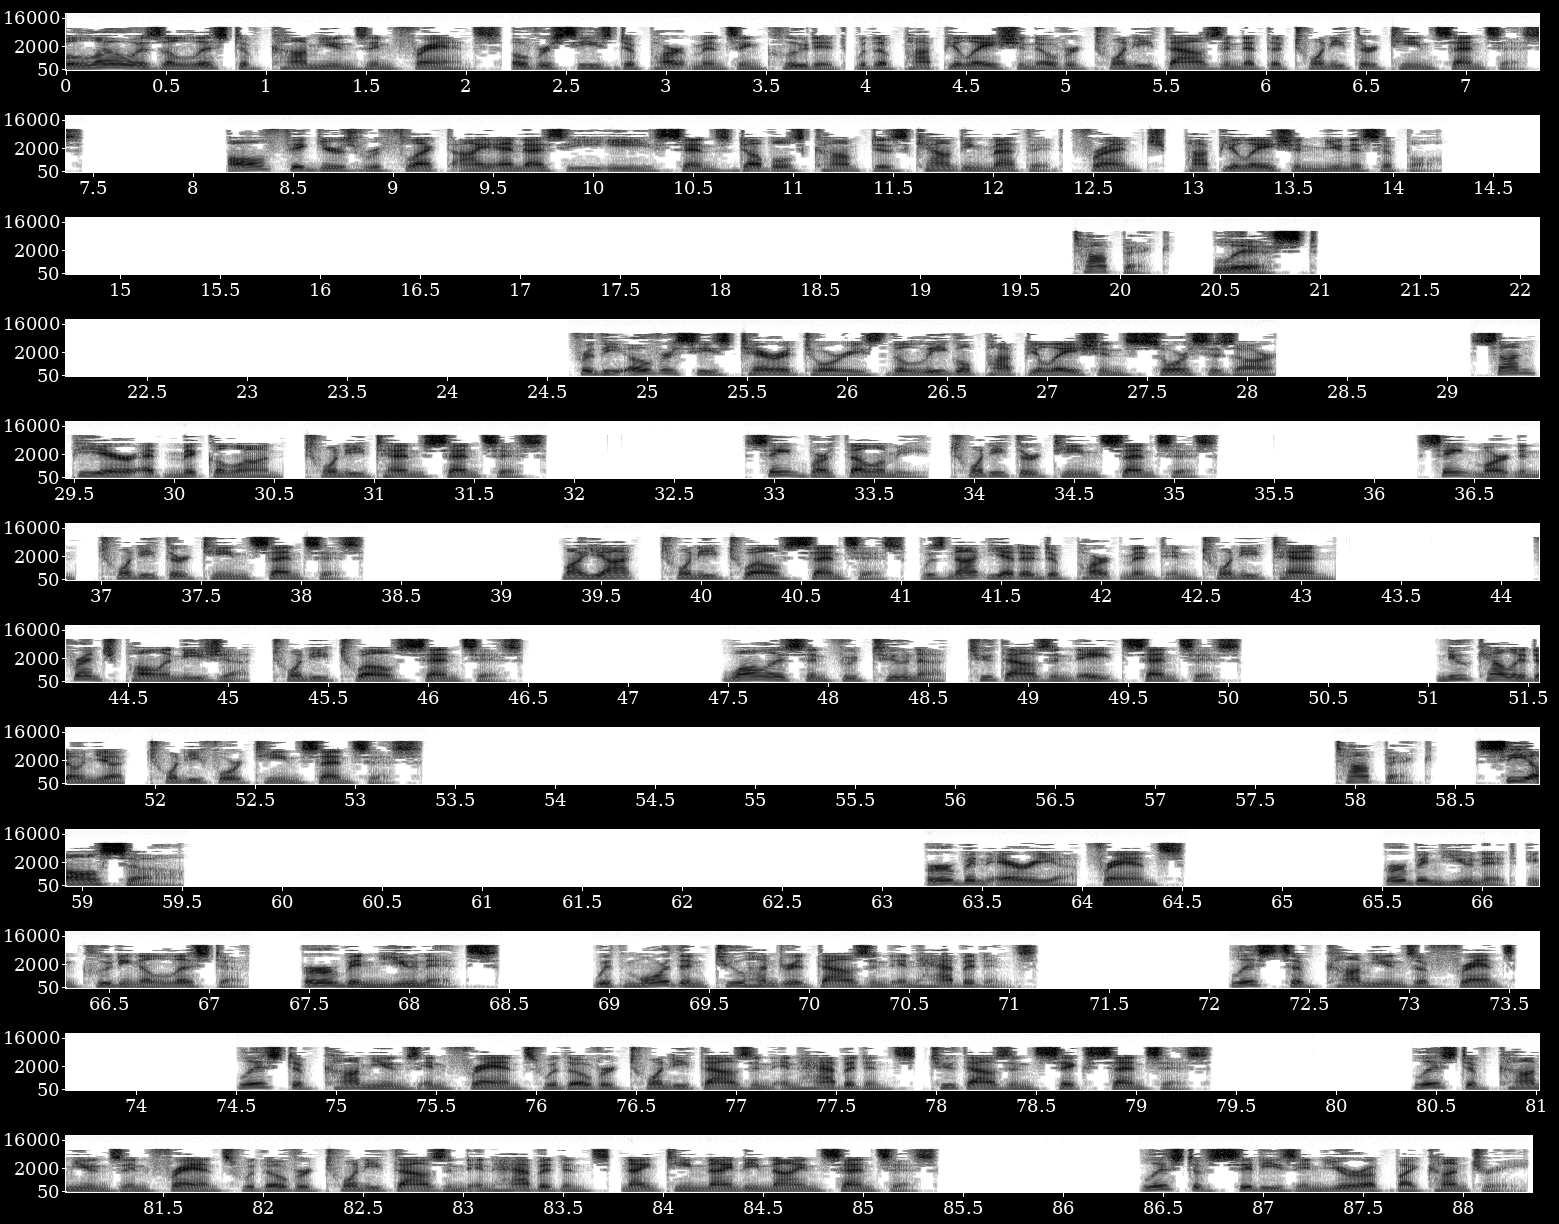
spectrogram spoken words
Below is a list of communes in France overseas departments included with a population over 20,000 at the 2013 census. All figures reflect INSEE sans doubles comptes counting method French, population municipal. List For the overseas territories the legal populations sources are Saint-Pierre et Miquelon, 2010 census. Saint Barthélemy, 2013 census. Saint Martin, 2013 census. Mayotte, 2012 census, was not yet a department in 2010 French Polynesia, 2012 census. Wallis and Futuna, 2008 census. New Caledonia, 2014 census See also Urban area France. Urban unit including a list of urban units with more than 200,000 inhabitants. Lists of communes of France. List of communes in France with over 20,000 inhabitants 2006 census. List of communes in France with over 20,000 inhabitants 1999 census. List of cities in Europe by country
